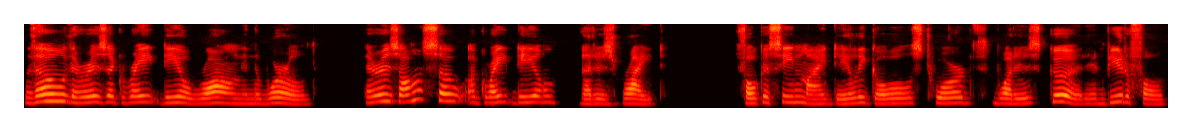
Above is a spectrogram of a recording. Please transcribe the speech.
Though there is a great deal wrong in the world, there is also a great deal that is right. Focusing my daily goals towards what is good and beautiful,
